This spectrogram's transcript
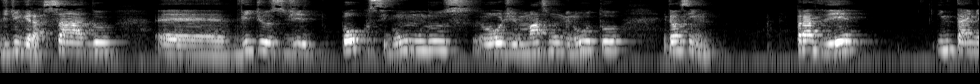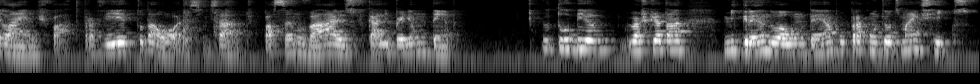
vídeo engraçado, é, vídeos de poucos segundos ou de máximo um minuto. Então, assim, para ver em timeline, de fato, para ver toda hora, assim, sabe? Tipo, passando vários, ficar ali, perder um tempo. YouTube, eu, acho que já está migrando há algum tempo para conteúdos mais ricos.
